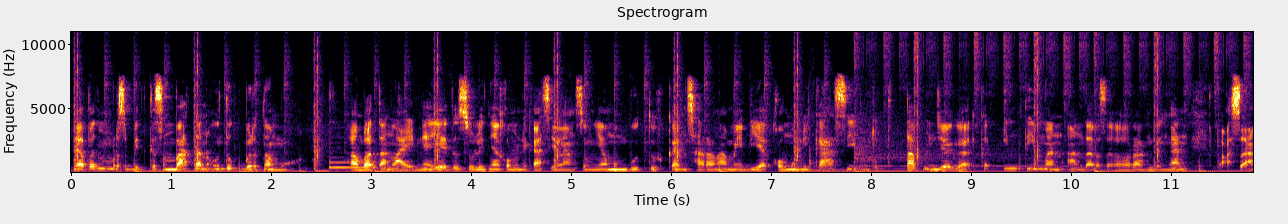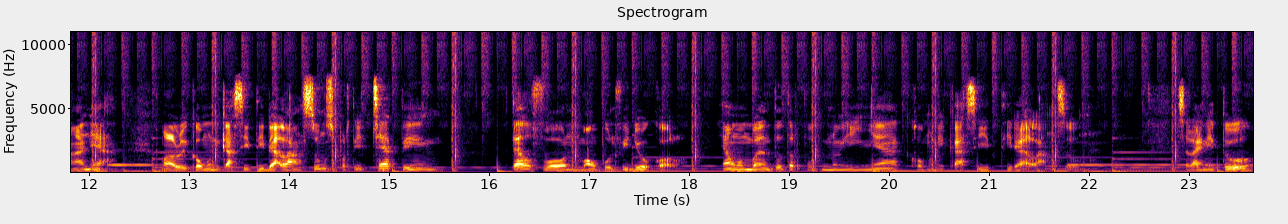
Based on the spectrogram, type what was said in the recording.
dapat mempersempit kesempatan untuk bertemu. Hambatan lainnya yaitu sulitnya komunikasi langsung yang membutuhkan sarana media komunikasi untuk tetap menjaga keintiman antara seorang dengan pasangannya melalui komunikasi tidak langsung seperti chatting, telepon maupun video call yang membantu terpenuhinya komunikasi tidak langsung. Selain itu,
